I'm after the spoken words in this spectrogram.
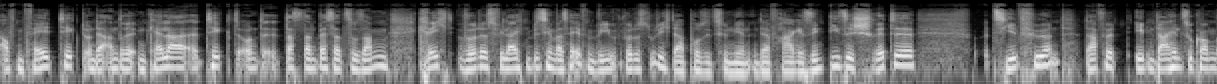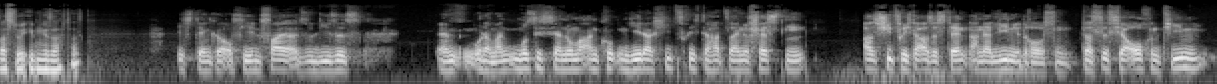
auf dem Feld tickt und der andere im Keller äh, tickt und äh, das dann besser zusammenkriegt, würde es vielleicht ein bisschen was helfen. Wie würdest du dich da positionieren in der Frage? Sind diese Schritte zielführend dafür, eben dahin zu kommen, was du eben gesagt hast? Ich denke auf jeden Fall. Also dieses, ähm, oder man muss sich ja nur mal angucken, jeder Schiedsrichter hat seine festen als Schiedsrichterassistenten an der Linie draußen. Das ist ja auch ein Team,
